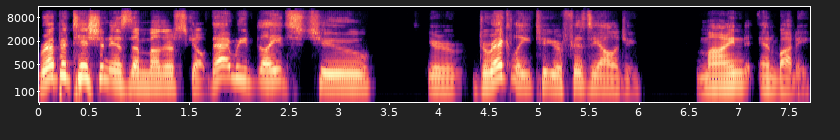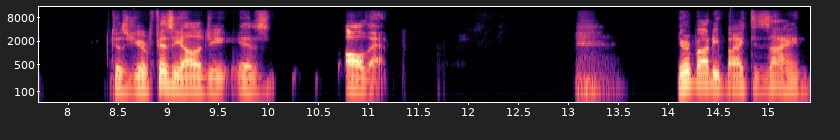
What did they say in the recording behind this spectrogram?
Repetition is the mother skill. That relates to your directly to your physiology mind and body because your physiology is all that. Your body by design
